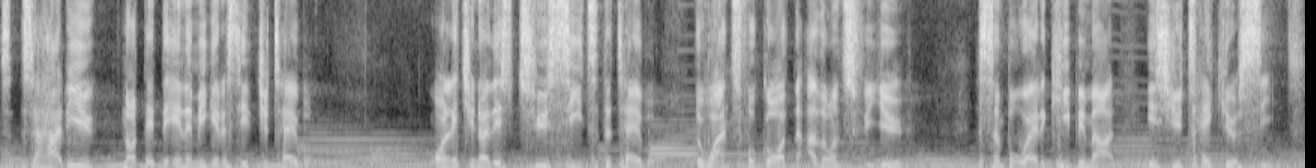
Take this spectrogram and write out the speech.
So, how do you not let the enemy get a seat at your table? Well, I'll let you know there's two seats at the table. The one's for God, and the other one's for you. A simple way to keep him out is you take your seat.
